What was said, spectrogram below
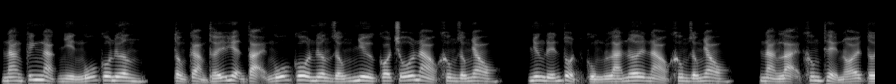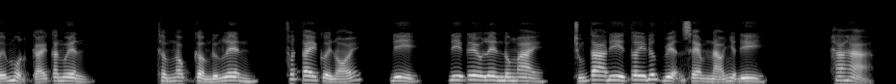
Nàng kinh ngạc nhìn ngũ cô nương, tổng cảm thấy hiện tại ngũ cô nương giống như có chỗ nào không giống nhau, nhưng đến tột cùng là nơi nào không giống nhau, nàng lại không thể nói tới một cái căn nguyên. Thầm ngọc cầm đứng lên, phất tay cười nói, đi, đi kêu lên đông mai, chúng ta đi Tây Đức Viện xem náo nhiệt đi. Ha ha.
